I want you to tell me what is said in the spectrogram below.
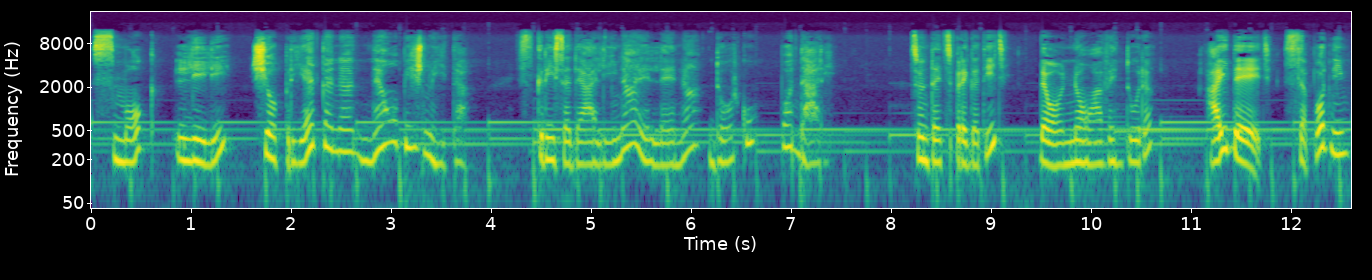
Smoc, Lily și o prietenă neobișnuită, scrisă de Alina Elena Dorcu Bondari. Sunteți pregătiți de o nouă aventură? Haideți să pornim!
